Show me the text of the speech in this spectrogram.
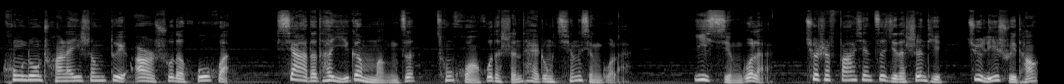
空中传来一声对二叔的呼唤。吓得他一个猛子从恍惚的神态中清醒过来，一醒过来，却是发现自己的身体距离水塘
